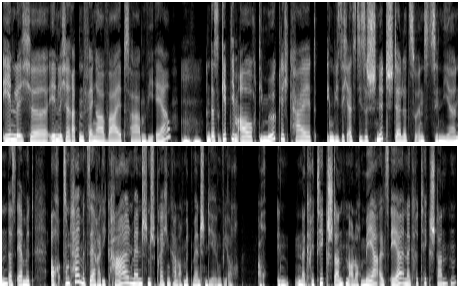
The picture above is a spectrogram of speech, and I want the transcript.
ähnliche, ähnliche Rattenfänger-Vibes haben wie er. Mhm. Und das gibt ihm auch die Möglichkeit, irgendwie sich als diese Schnittstelle zu inszenieren, dass er mit, auch zum Teil mit sehr radikalen Menschen sprechen kann, auch mit Menschen, die irgendwie auch, auch in, in der Kritik standen, auch noch mehr als er in der Kritik standen.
